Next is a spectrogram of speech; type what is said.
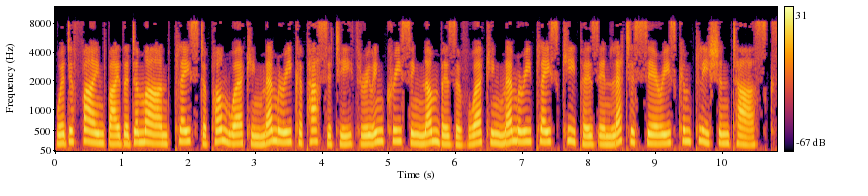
were defined by the demand placed upon working memory capacity through increasing numbers of working memory place keepers in letter series completion tasks.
